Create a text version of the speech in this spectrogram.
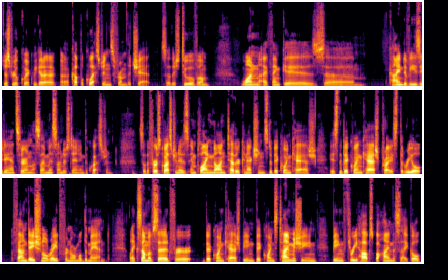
Just real quick, we got a, a couple questions from the chat. So there's two of them. One I think is um, kind of easy to answer unless I'm misunderstanding the question. So the first question is implying non tether connections to Bitcoin Cash, is the Bitcoin Cash price the real foundational rate for normal demand? Like some have said, for Bitcoin Cash being Bitcoin's time machine, being three hops behind the cycle,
